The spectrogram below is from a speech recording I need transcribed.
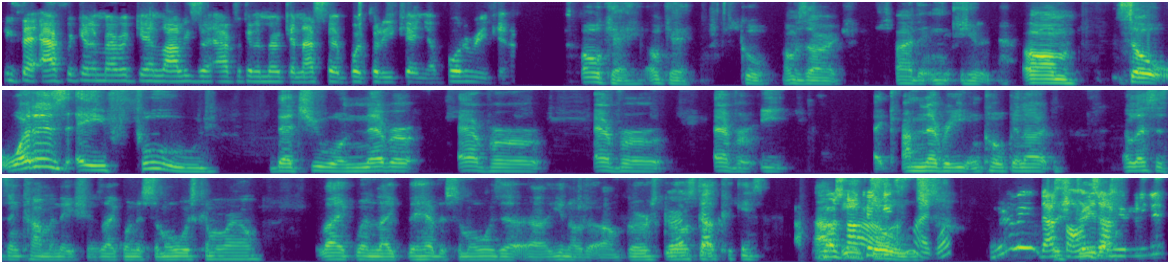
he said African American. Lolly said African American. I said Puerto Rican. Yeah, Puerto Rican. Okay. Okay. Cool. I'm sorry. I didn't hear it. Um. So, what is a food that you will never, ever, ever, ever eat? Like, I'm never eating coconut unless it's in combinations. Like when the Samoas come around, like when like they have the Samoas, uh, you know, the um, Girl, Girl Scout cookies. I'll eat those. Like, what? Really? That's the only time up, you eat it?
